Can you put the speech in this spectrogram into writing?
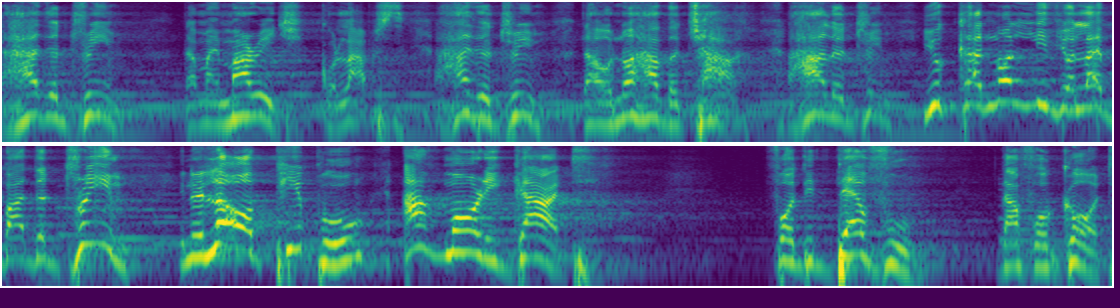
I had a dream that my marriage collapsed. I had a dream that I would not have a child. I had a dream. You cannot live your life by the dream. You know, a lot of people have more regard for the devil than for God.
